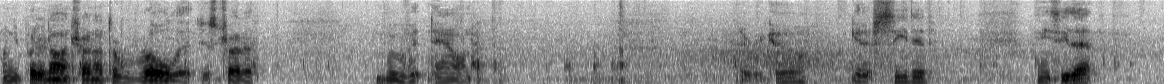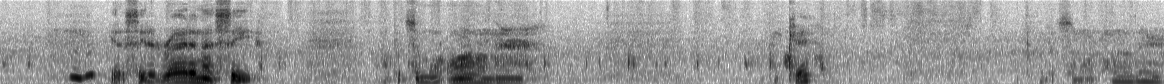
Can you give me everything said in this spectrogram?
When you put it on, try not to roll it. Just try to move it down. There we go. Get it seated. Can you see that? Mm-hmm. Get it seated right in that seat. Put some more oil on there. Okay. There.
